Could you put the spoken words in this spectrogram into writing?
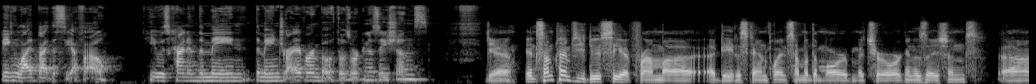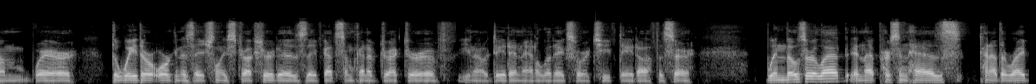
being led by the CFO. He was kind of the main the main driver in both those organizations. Yeah, and sometimes you do see it from a, a data standpoint. Some of the more mature organizations, um, where the way they're organizationally structured is they've got some kind of director of you know data and analytics or a chief data officer. When those are led, and that person has kind of the right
